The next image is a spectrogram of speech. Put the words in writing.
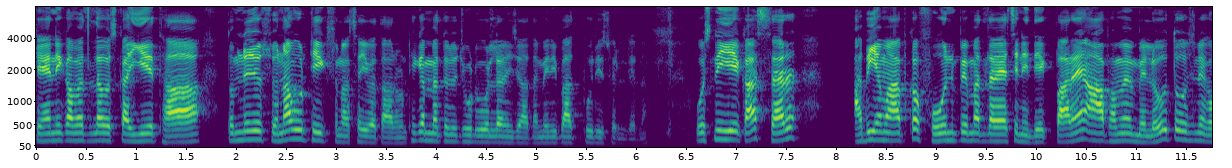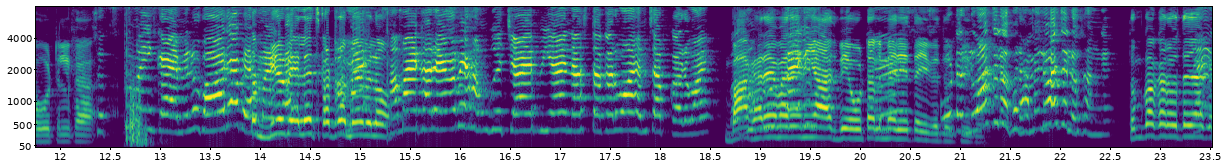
कहने का मतलब उसका ये था तुमने जो सुना वो ठीक सुना सही बता रहा हूँ ठीक है? मैं तुझे झूठ बोलना नहीं चाहता मेरी बात पूरी सुन लेना। उसने ये कहा सर अभी हम आपका फ़ोन पे मतलब ऐसे नहीं देख पा रहे हैं आप हमें मिलो। तो उसने कहा होटल का तुम ही का मिलो बाहर आ तो मेरा बैलेंस कट रहा मैं मिलो। हमारे घर है चाय पियाए नाश्ता करवाए हम सब करवाए। बा घर है हमारे नहीं आज भी होटल में रहते ही तो होटल। लवा चलो फिर हमें लवा चलो संगे। तुम क्या करो तो जाके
